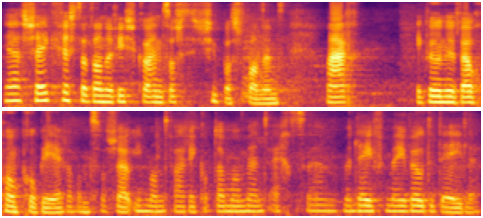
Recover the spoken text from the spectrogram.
Ja, zeker is dat dan een risico en het was super spannend. Maar ik wilde het wel gewoon proberen, want het was wel iemand waar ik op dat moment echt eh, mijn leven mee wilde delen.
